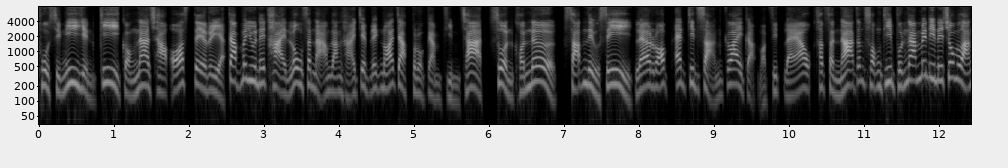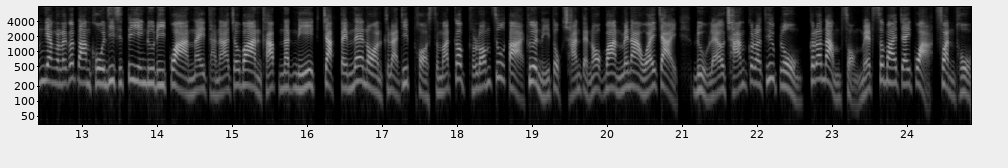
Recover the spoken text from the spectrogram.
คูซินี่เยนกี้กองหน้าชาวออสเตรเลีย กลับมาอยู่ในถ่ายลงสนามหลังหายเจ็บเล็กน้อยจากโปรแกรมทีมชาติ ส่วนคอนเนอร์ซับนิวซี่และร็อบแอดกินสันใกล้กลับมาฟิตแล้วทัศนะทั้งสองทีมผลงานไม่ดีในช่วงหลังอย่างไรก็ตามโคนที่ซิตี้ยังดูดีกว่าในฐานะเจ้าบ้านครับ นัดนี้จัดเต็มแน่นอนขณะที่พอตสมัตก็พร้อมสู้ตายเพื่อหนีตกชั้นแต่นอกบ้านไม่น่าไว้ใจ ดูแล้วช้างกระทืบลงกระหน่ำ2เม็ดสบายใจกว่าฟันธง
